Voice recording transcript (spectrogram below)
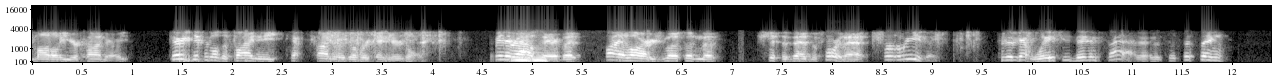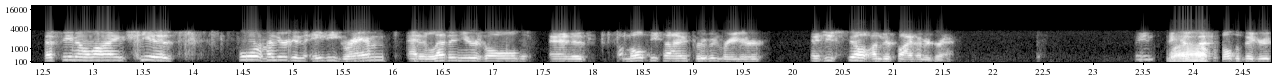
model year chondro. Very difficult to find any chondros over 10 years old. I mean, they're out Mhm. there, but by and large, most of them have shit the bed before that for a reason. Because they've got way too big and fat. And it's, this thing, that female line, she is 480 grams at 11 years old and is a multi-time proven breeder, and she's still under 500 grams. I mean, because Wow. that's all the bigger.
